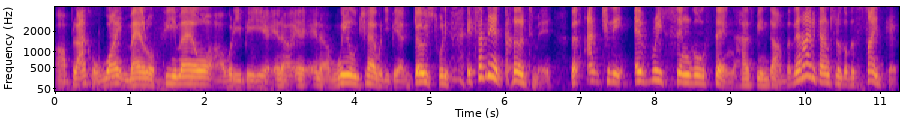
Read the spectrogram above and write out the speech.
uh, black or white, male or female? Uh, would he be in a, in a wheelchair? Would he be a ghost? Would he... It suddenly occurred to me that actually every single thing has been done. But then I began to look at the sidekick,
